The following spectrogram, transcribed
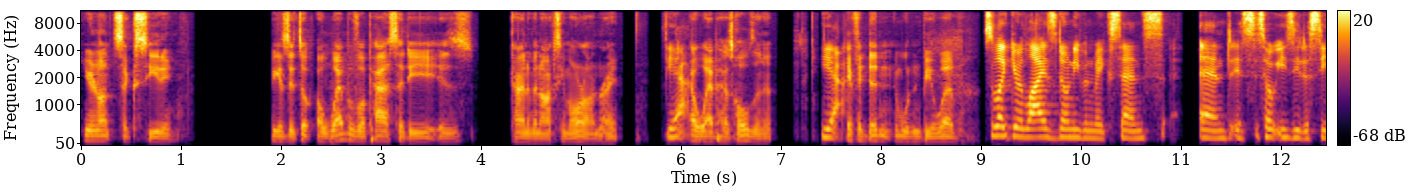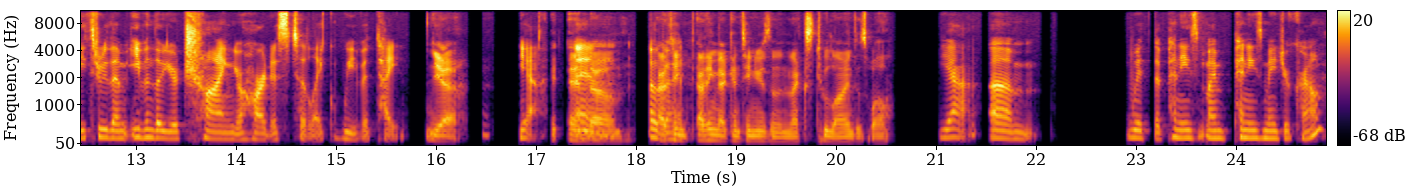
you're not succeeding because it's a, a web of opacity is kind of an oxymoron, right? Yeah. A web has holes in it. Yeah. If it didn't, it wouldn't be a web. So like your lies don't even make sense and it's so easy to see through them even though you're trying your hardest to like weave it tight. Yeah, Yeah. and, And- um, Oh, I ahead. think I think that continues in the next two lines as well. Yeah. Um with the pennies my pennies made your crown.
